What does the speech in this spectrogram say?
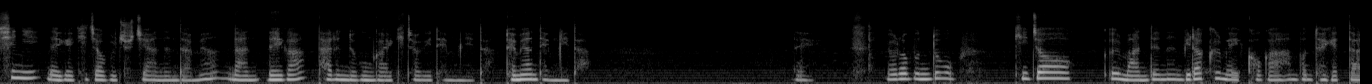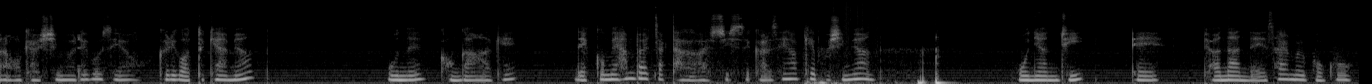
신이 내게 기적을 주지 않는다면 난 내가 다른 누군가의 기적이 됩니다. 되면 됩니다. 네. 여러분도 기적을 만드는 미라클 메이커가 한번 되겠다라고 결심을 해보세요. 그리고 어떻게 하면 오늘 건강하게 내 꿈에 한 발짝 다가갈 수 있을까를 생각해 보시면 5년 뒤에 변한 내 삶을 보고 어,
